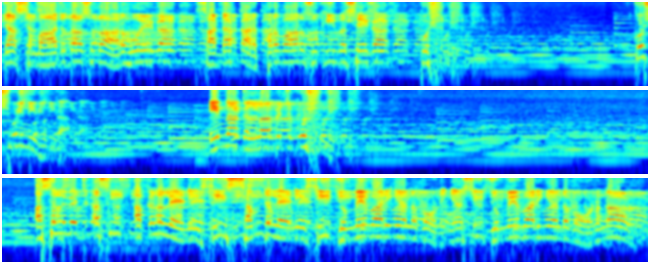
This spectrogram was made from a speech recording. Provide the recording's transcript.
ਜਾਂ ਸਮਾਜ ਦਾ ਸੁਧਾਰ ਹੋਏਗਾ, ਸਾਡਾ ਘਰ ਪਰਿਵਾਰ ਸੁਖੀ ਵਸੇਗਾ, ਕੁਛ ਨਹੀਂ। ਕੁਛ ਵੀ ਨਹੀਂ ਹੁੰਦਾ। ਇਹਨਾਂ ਗੱਲਾਂ ਵਿੱਚ ਕੁਛ ਨਹੀਂ। ਅਸਲ ਵਿੱਚ ਅਸੀਂ ਅਕਲ ਲੈਣੀ ਸੀ, ਸਮਝ ਲੈਣੀ ਸੀ, ਜ਼ਿੰਮੇਵਾਰੀਆਂ ਨਿਭਾਉਣੀਆਂ ਸੀ, ਜ਼ਿੰਮੇਵਾਰੀਆਂ ਨਿਭਾਉਣ ਨਾਲ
